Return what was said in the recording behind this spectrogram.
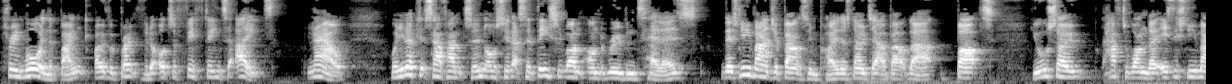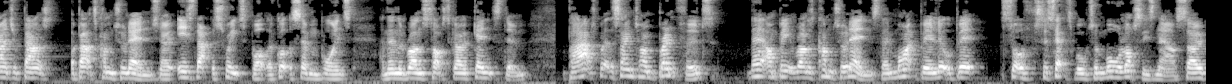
three more in the bank over Brentford at odds of 15 to 8. Now, when you look at Southampton, obviously that's a decent run under Ruben Selles. There's new manager bounce in play, there's no doubt about that. But you also have to wonder is this new manager bounce about to come to an end? You know, is that the sweet spot? They've got the seven points, and then the run starts to go against them. Perhaps, but at the same time, Brentford, their unbeaten run has come to an end. So they might be a little bit sort of susceptible to more losses now. So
